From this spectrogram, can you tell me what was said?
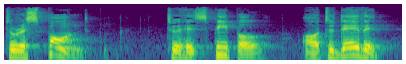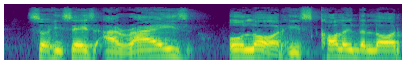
to respond to his people or to David. So he says, Arise, O Lord. He's calling the Lord,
